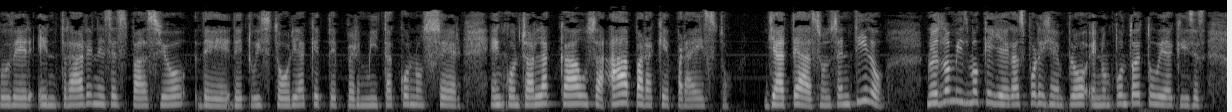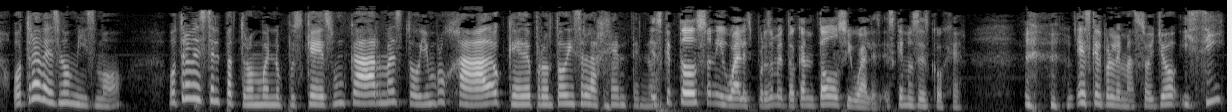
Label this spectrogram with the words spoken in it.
Poder entrar en ese espacio de, de, tu historia que te permita conocer, encontrar la causa. Ah, ¿para qué? Para esto. Ya te hace un sentido. No es lo mismo que llegas, por ejemplo, en un punto de tu vida que dices, otra vez lo mismo. Otra vez el patrón, bueno, pues que es un karma, estoy embrujada o que de pronto dice la gente, ¿no? Es que todos son iguales, por eso me tocan todos iguales. Es que no sé escoger. es que el problema soy yo. Y sí,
